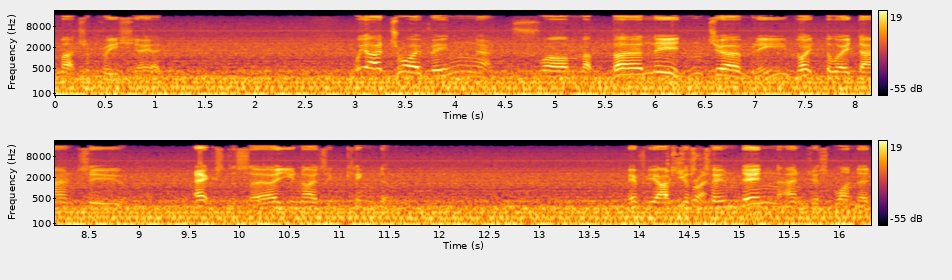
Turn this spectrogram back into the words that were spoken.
much appreciated. We are driving from Berlin, Germany, right the way down to Exeter, United Kingdom. If you have just right. tuned in and just wondered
